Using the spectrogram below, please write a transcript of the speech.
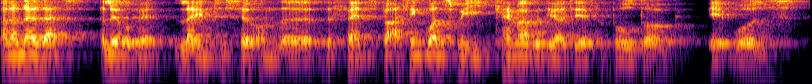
and I know that's a little bit lame to sit on the the fence, but I think once we came up with the idea for Bulldog, it was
